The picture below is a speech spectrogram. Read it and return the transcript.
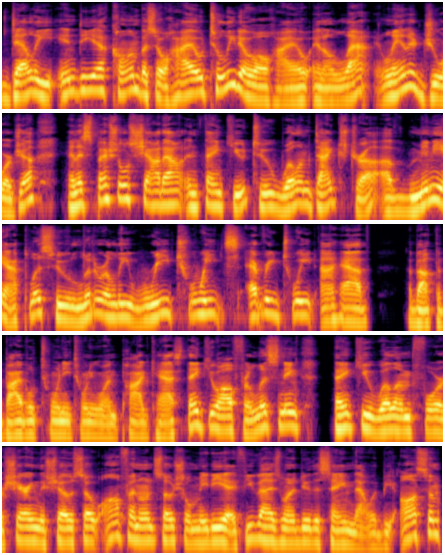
Delhi, India, Columbus, Ohio, Toledo, Ohio, and Atlanta, Georgia. And a special shout out and thank you to Willem Dykstra of Minneapolis, who literally retweets every tweet I have about the Bible 2021 podcast. Thank you all for listening. Thank you, Willem, for sharing the show so often on social media. If you guys want to do the same, that would be awesome.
